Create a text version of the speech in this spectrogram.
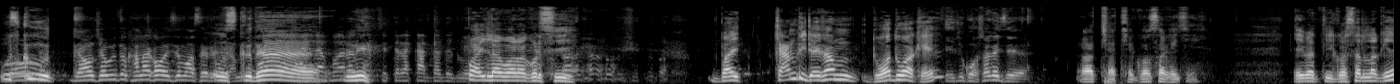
উস্কুদ ছবি তো খানা খাওয়াইছে মাছের। উস্কুদ হ্যাঁ। পাইলা বড়া করছি বাই চান্দিটা এরকম দোয়া দোয়াকে এই যে ঘষা খাইছে। আচ্ছা আচ্ছা গসা খাইছে। এইবার তুই গসার লগে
